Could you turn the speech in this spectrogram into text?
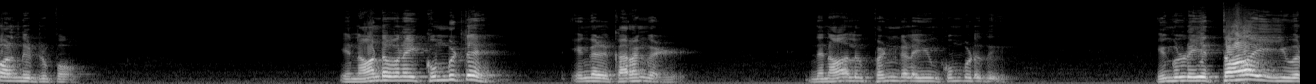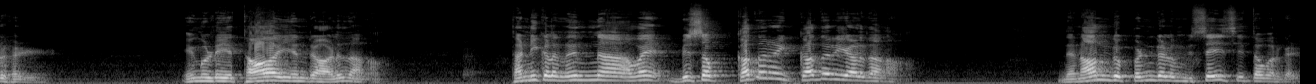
வாழ்ந்துட்டுருப்போம் என் ஆண்டவனை கும்பிட்டு எங்கள் கரங்கள் இந்த நாலு பெண்களையும் கும்பிடுது. எங்களுடைய தாய் இவர்கள் எங்களுடைய தாய் என்று அழுதானாம். தண்ணிக்குள்ள நின்ன அவன் பிஷப் கதறி கதறி அழுதானாம். இந்த நான்கு பெண்களும் விசேஷித்தவர்கள்.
